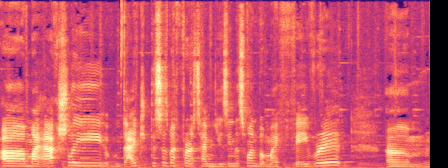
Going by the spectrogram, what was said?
Um, I actually I, this is my first time using this one but my favorite um,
